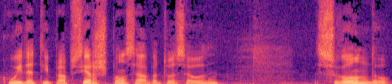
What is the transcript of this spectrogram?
cuida de ti próprio, ser responsável pela tua saúde. Segundo,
